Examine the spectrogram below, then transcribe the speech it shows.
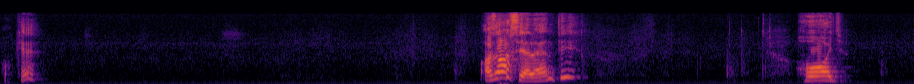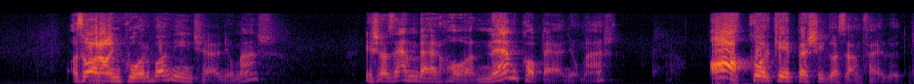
oké? Az azt jelenti hogy az aranykorban nincs elnyomás és az ember ha nem kap elnyomást akkor képes igazán fejlődni.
